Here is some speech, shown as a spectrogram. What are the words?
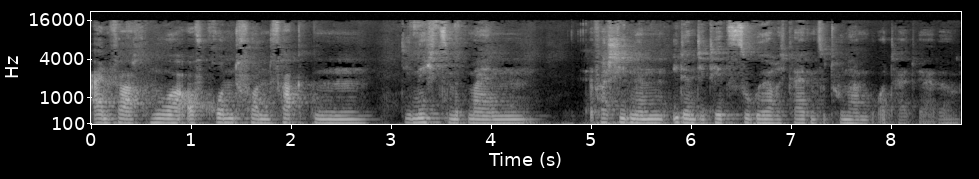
einfach nur aufgrund von Fakten, die nichts mit meinen verschiedenen Identitätszugehörigkeiten zu tun haben, beurteilt werde.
